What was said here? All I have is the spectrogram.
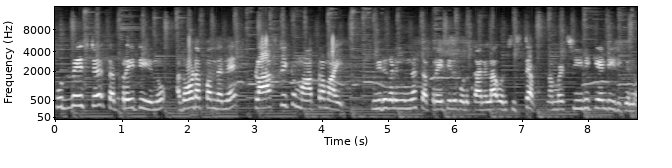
ഫുഡ് വേസ്റ്റ് സെപ്പറേറ്റ് ചെയ്യുന്നു. അതോടൊപ്പം തന്നെ പ്ലാസ്റ്റിക് മാത്രമായി വീടുകളിൽ നിന്ന് സെപ്പറേറ്റ് ചെയ്ത് കൊടുക്കാനുള്ള ഒരു സിസ്റ്റം നമ്മൾ ശീലിക്കേണ്ടിയിരിക്കുന്നു.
